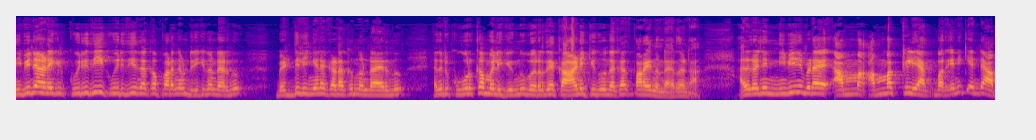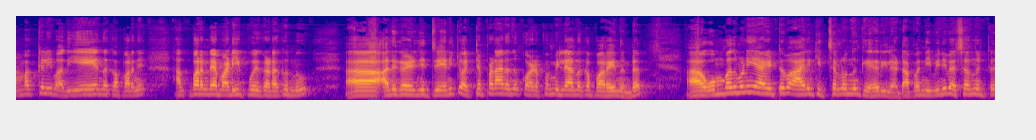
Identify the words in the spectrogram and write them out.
നിവിനാണെങ്കിൽ കുരുതി കുരുതി എന്നൊക്കെ പറഞ്ഞുകൊണ്ടിരിക്കുന്നുണ്ടായിരുന്നു. ബെഡിൽ ഇങ്ങനെ കിടക്കുന്നുണ്ടായിരുന്നു. എന്നിട്ട് കൂർക്കം വലിക്കുന്നു വെറുതെ കാണിക്കുന്നു എന്നൊക്കെ പറയുന്നുണ്ടായിരുന്നു കേട്ടോ. അത് കഴിഞ്ഞ് നിവിൻ ഇവിടെ അമ്മ അമ്മക്കിളി അക്ബർ എനിക്ക് എന്റെ അമ്മക്കിളി മതിയേ എന്നൊക്കെ പറഞ്ഞ് അക്ബറിന്റെ മടിയിൽ പോയി കിടക്കുന്നു. അത് കഴിഞ്ഞിട്ട് എനിക്ക് ഒറ്റപ്പെടാനൊന്നും കുഴപ്പമില്ല എന്നൊക്കെ പറയുന്നുണ്ട്. ഒമ്പത് മണിയായിട്ടും ആരും കിച്ചണിലൊന്നും കയറിയില്ല കേട്ടോ. അപ്പോൾ നിവിന് വിശന്നിട്ട്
